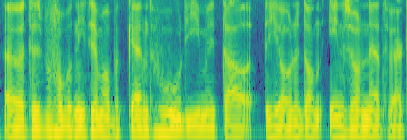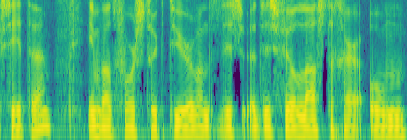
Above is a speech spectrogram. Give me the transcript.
het is bijvoorbeeld niet helemaal bekend hoe die metaalionen dan in zo'n netwerk zitten. In wat voor structuur. Want het is, het is veel lastiger om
